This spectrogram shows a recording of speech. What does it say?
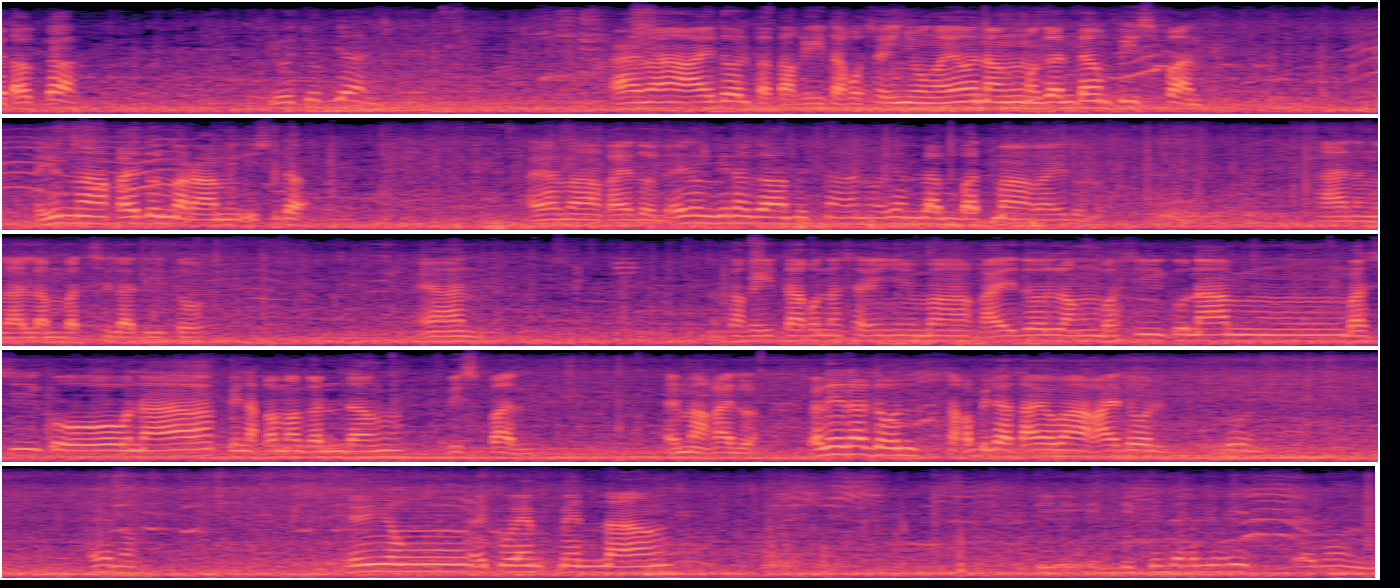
Shout out ka. YouTube yan. Ayan mga kaidol, papakita ko sa inyo ngayon ang magandang fish pond. Ayun mga kaidol, maraming isda. Ayan mga kaidol. Ayun ginagamit na ano, ayan lambat mga kaidol. Ayan, ang lalambat sila dito. Ayan. Napakita ko na sa inyo mga kaidol ang basiko na basiko na pinakamagandang fish pond. Ayan mga kaidol. Kanina doon sa kabila tayo mga kaidol. Doon. Ayun oh. Yun yung equipment ng D- DPWH. Ayun.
